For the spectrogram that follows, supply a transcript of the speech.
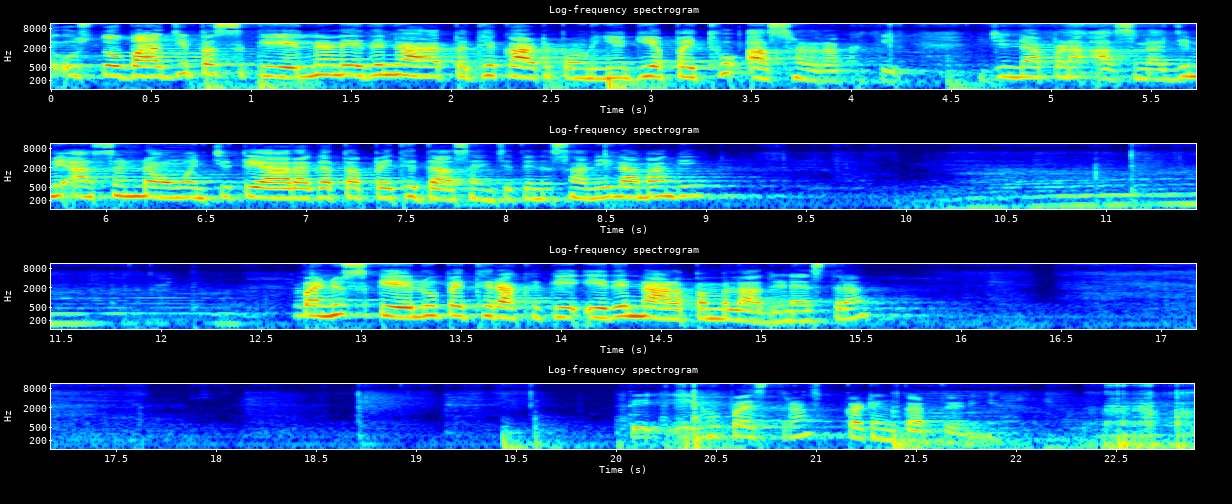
ਉਸ ਤੋਂ ਬਾਅਦ ਜੀ ਆਪਾਂ ਸਕੇਲ ਨਾਲ ਇਹਦੇ ਨਾਲ ਆਪਾਂ ਇੱਥੇ ਕਾਟ ਪਾਉਣੀ ਹੈਗੀ, ਆਪਾਂ ਇੱਥੋਂ ਆਸਣ ਰੱਖ ਕੇ। ਜਿੰਨਾ ਆਪਣਾ ਆਸਣ ਆ, ਜਿਵੇਂ ਆਸਣ 9 ਇੰਚ ਤਿਆਰ ਹੈਗਾ ਤਾਂ ਆਪਾਂ ਇੱਥੇ 10 ਇੰਚ ਤੇ ਨਿਸ਼ਾਨੀ ਲਾਵਾਂਗੇ। ਆਪਾਂ ਇਹਨੂੰ ਸਕੇਲ ਨੂੰ ਆਪਾਂ ਇੱਥੇ ਰੱਖ ਕੇ ਇਹਦੇ ਨਾਲ ਆਪਾਂ ਮਿਲਾ ਦੇਣਾ ਇਸ ਤਰ੍ਹਾਂ। ਤੇ ਇਹਨੂੰ ਆਪਾਂ ਇਸ ਤਰ੍ਹਾਂ ਕਟਿੰਗ ਕਰ ਦੇਣੀ ਹੈ।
